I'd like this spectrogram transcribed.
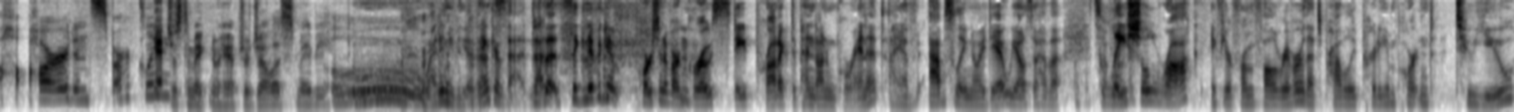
h- hard and sparkling. Just to make New Hampshire jealous, maybe? Ooh, I didn't even think of that. Does a significant portion of our gross state product depend on granite? I have absolutely no idea. We also have a oh, glacial rock. If you're from Fall River, that's probably pretty important to you.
